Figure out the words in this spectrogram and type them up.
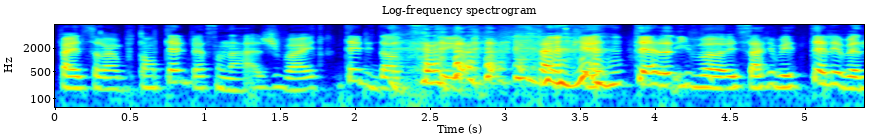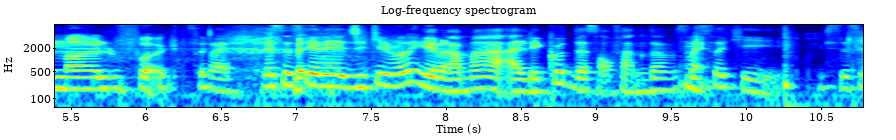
pèse sur un bouton, tel personnage va être telle identité. parce que tel, il va s'arriver tel événement loufoque. Ouais. Mais c'est ce Ben- que J.K. Rowling est vraiment à l'écoute de son fandom. C'est Ouais. ça qui est... Ça qui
